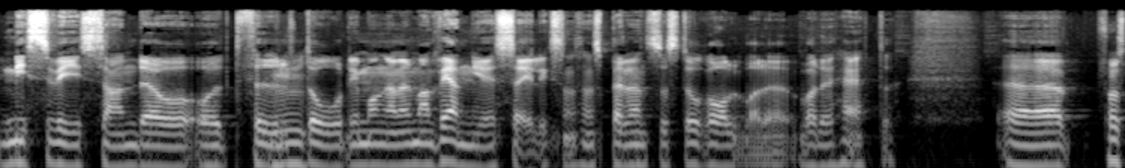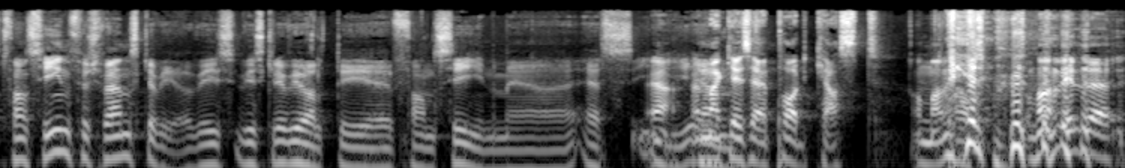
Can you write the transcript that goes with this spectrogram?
missvisande och, och ett fult Mm. ord i många, men man vänjer sig liksom. Sen spelar det inte så stor roll vad det, vad det heter. Eh, Fast fanzin försvenskar vi ju. Vi, vi skrev ju alltid fanzin med S-I-N. ja, men man kan ju säga podcast om man vill. om man vill det.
